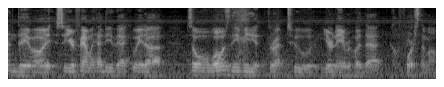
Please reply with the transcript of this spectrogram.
and Dave, uh, so your family had to evacuate. Uh, so, what was the immediate threat to your neighborhood that forced them out?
